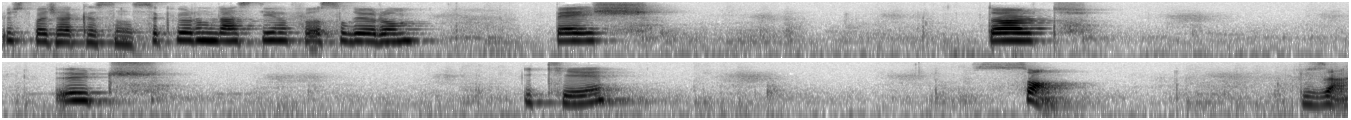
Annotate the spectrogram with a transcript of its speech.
Üst bacak kasını sıkıyorum. Lastiği hafif asılıyorum. 5 4 3 2 son. Güzel.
